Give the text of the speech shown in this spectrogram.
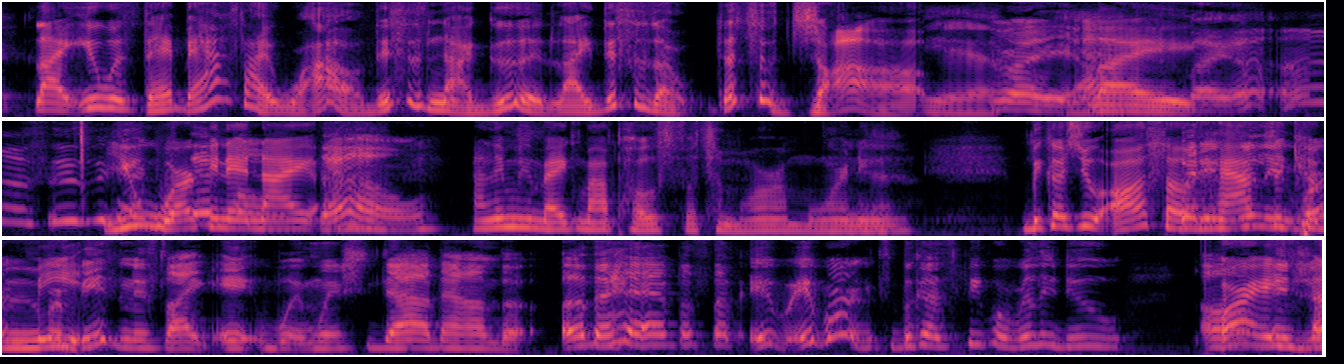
like it was that bad. I was like, "Wow, this is not good. Like this is a that's a job." Yeah. right? I Like- like uh, uh sis, we You working at night. Down. Now, let me make my post for tomorrow morning Yeah. Because you also but it have really to worked for commit. business. Like it when, when she dialed down the other half of stuff, it, it worked because people really do. Um, or it's enjoy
